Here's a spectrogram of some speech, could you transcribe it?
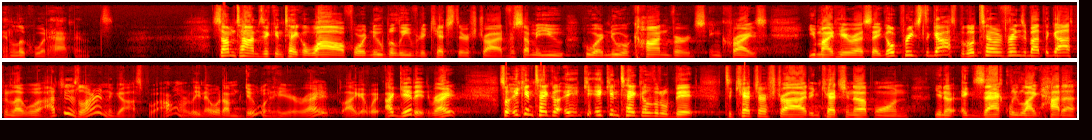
And look what happens. Sometimes it can take a while for a new believer to catch their stride. For some of you who are newer converts in Christ, you might hear us say, Go preach the gospel, go tell your friends about the gospel. like, well, I just learned the gospel. I don't really know what I'm doing here, right? Like, I get it, right? So it can take a, it, it can take a little bit to catch our stride and catching up on, you know, exactly like how to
